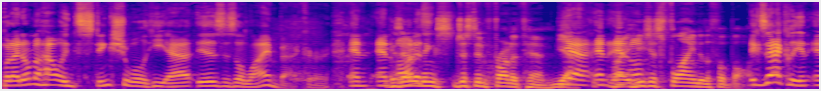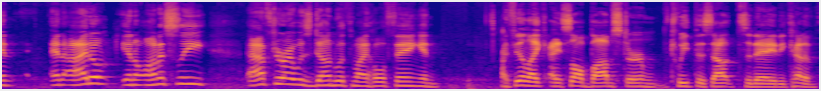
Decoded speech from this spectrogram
but I don't know how instinctual he a- is as a linebacker. And and because honest- everything's just in front of him. Yeah, Yeah, and- right. and- he's just flying to the football. exactly, and and and I don't, you know, honestly, after I was done with my whole thing, and I feel like I saw Bob Sturm tweet this out today, and he kind of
